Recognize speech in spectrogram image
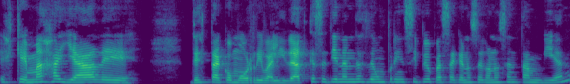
es que más allá de, de esta como rivalidad que se tienen desde un principio, pese a que no se conocen tan bien,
